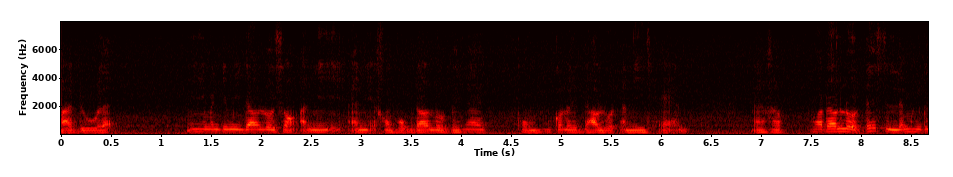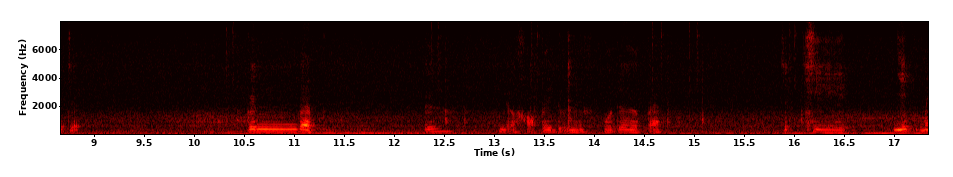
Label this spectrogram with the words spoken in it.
มาดูแล้ว นี่มันจะมีดาวน์โหลดสองอันนี้ อันนี้ของผมดาวน์โหลดไม่ได้ ผมก็เลยดาวน์โหลดอันนี้แทนนะครับ พอดาวน์โหลดได้เสร็จแล้วมันก็จะ เป็นแบบเออเดี๋ยวขาไปดูในโฟลเดอร์แป๊บจะขีดยิดแหม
